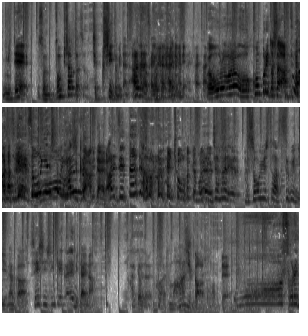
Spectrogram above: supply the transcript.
見てそのドンピシャだったんですよ。チェックシートみたいな。あるじゃないですかよくテレビで。俺俺俺コンプリートした。うわすげえそういう人いるんだ。マジか。みたいなあれ絶対当てはまらないと思って僕。えじゃあ何？そういう人はすぐになんか精神神経科へみたいな。書いてあるじゃないですか、はい。マジかと思って。おーそれ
